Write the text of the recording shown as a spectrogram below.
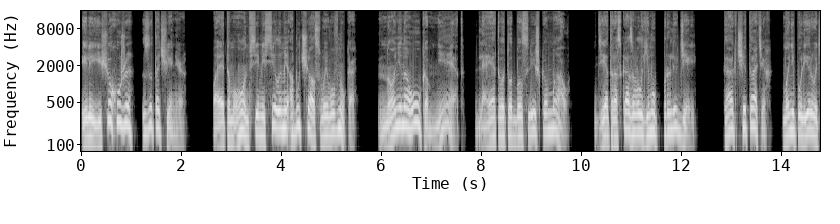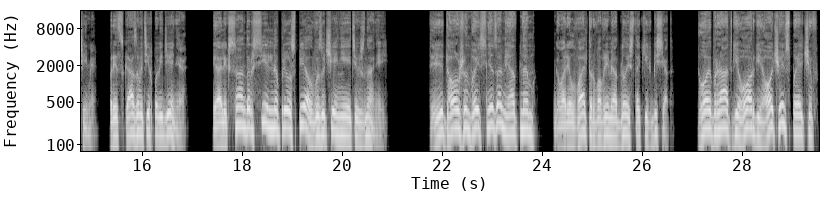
или еще хуже — заточению. Поэтому он всеми силами обучал своего внука. Но не наукам, нет. Для этого тот был слишком мал. Дед рассказывал ему про людей. Как читать их, манипулировать ими, предсказывать их поведение. И Александр сильно преуспел в изучении этих знаний. «Ты должен быть незаметным», — говорил Вальтер во время одной из таких бесед. «Твой брат Георгий очень вспыльчив,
